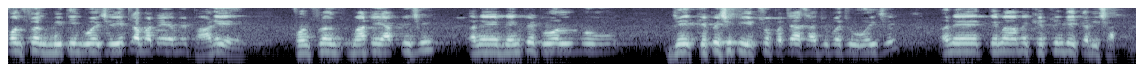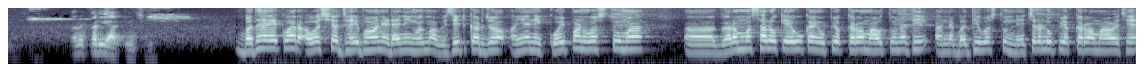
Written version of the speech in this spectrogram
કોન્ફરન્સ મિટિંગ હોય છે, એટલા માટે અમે ભાડે કોન્ફરન્સ માટે આપીએ છીએ. અને બેન્કેટ હોલનું જે કેપેસિટી એકસો પચાસ આજુબાજુ હોય છે, અને તેમાં અમે કેટરિંગ કરી શકીએ અને કરી આપીએ છીએ. બધા એકવાર અવશ્ય જય ભવાની ડાઇનિંગ હોલમાં વિઝિટ કરજો. અહીંયાની કોઈ પણ વસ્તુમાં ગરમ મસાલો કે એવું કાંઈ ઉપયોગ કરવામાં આવતું નથી અને બધી વસ્તુ નેચરલ ઉપયોગ કરવામાં આવે છે.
